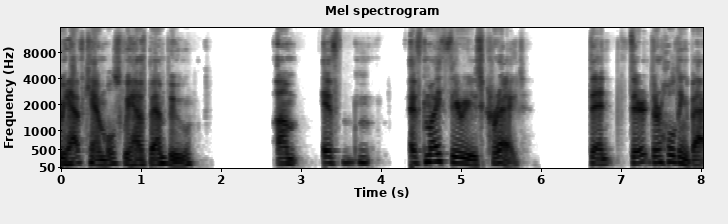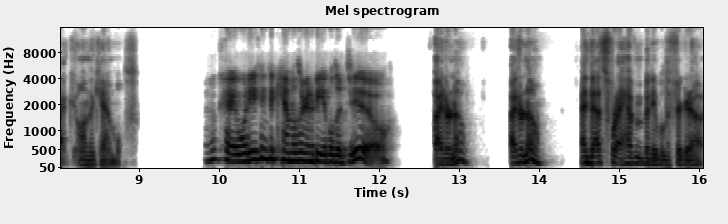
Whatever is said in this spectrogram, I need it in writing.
we have camels, we have bamboo, Um, if if my theory is correct, then they're they're holding back on the camels. Okay, what do you think the camels are going to be able to do? I don't know. I don't know. And that's what I haven't been able to figure out.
